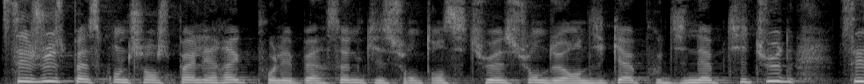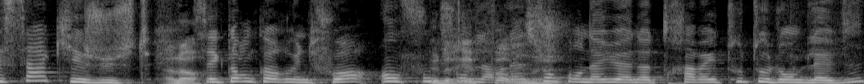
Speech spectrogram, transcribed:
C'est juste parce qu'on ne change pas les règles pour les personnes qui sont en situation de handicap ou d'inaptitude. C'est ça qui est juste. C'est qu'encore une fois, en fonction de la relation qu'on a eue à notre travail tout au long de la vie,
